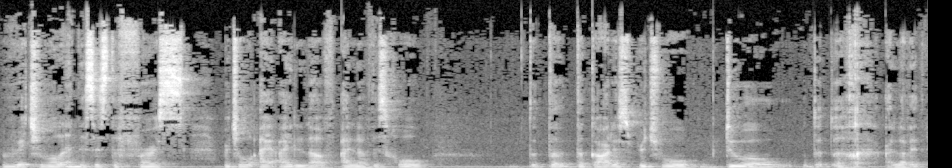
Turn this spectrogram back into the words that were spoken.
Ritual, and this is the first ritual. I, I love, I love this whole, the, the, the Goddess Ritual duo, the, ugh, I love it.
